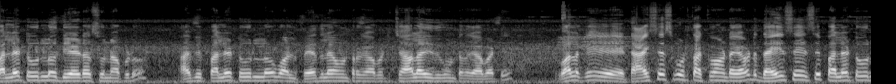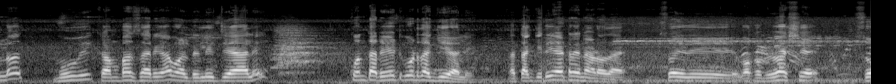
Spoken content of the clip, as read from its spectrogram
పల్లెటూరులో థియేటర్స్ ఉన్నప్పుడు అవి పల్లెటూరులో వాళ్ళు పేదలే ఉంటారు కాబట్టి చాలా ఇదిగా ఉంటుంది కాబట్టి వాళ్ళకి ట్యాక్సెస్ కూడా తక్కువ ఉంటాయి కాబట్టి దయచేసి పల్లెటూరులో మూవీ కంపల్సరీగా వాళ్ళు రిలీజ్ చేయాలి. కొంత రేట్ కూడా తగ్గియాలి. అది తగ్గి థియేటర్ అయినా నడవదా సో ఇది ఒక వివక్షే. సో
